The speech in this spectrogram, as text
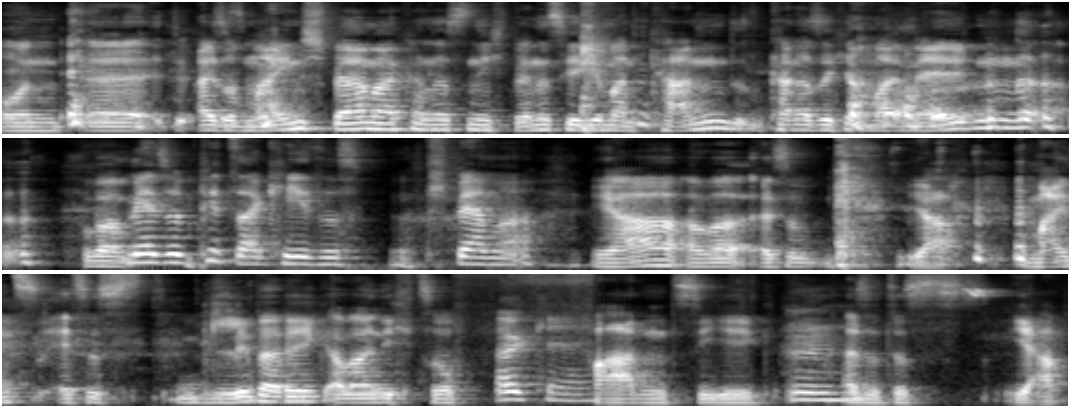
Und äh, also mein Sperma kann das nicht. Wenn es hier jemand kann, kann er sich ja mal melden. Aber Mehr so Pizzakäses-Sperma. ja, aber also ja, meins, es ist glibberig, aber nicht so Okay. fadenziehig. Also das, ja,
